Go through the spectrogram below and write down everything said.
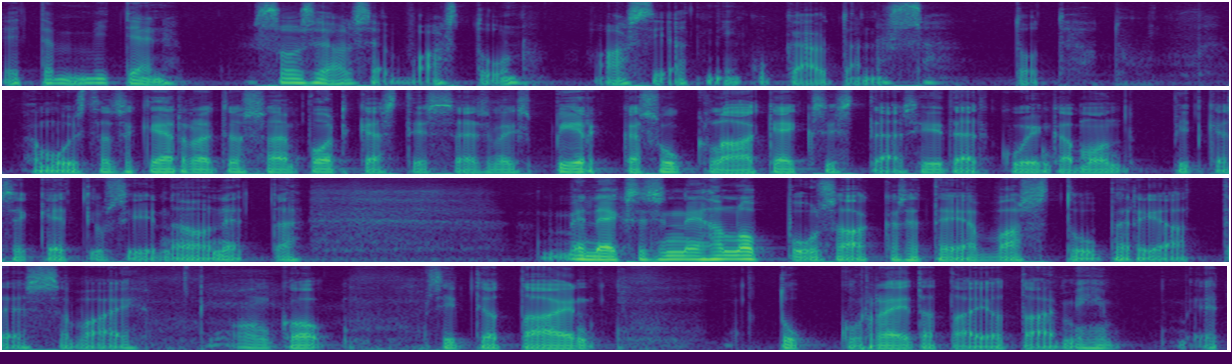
että miten sosiaalisen vastuun asiat niin kuin käytännössä toteutuu. Mä muistan, että kerroit jossain podcastissa esimerkiksi Pirkka Suklaa keksistä ja siitä, että kuinka monta pitkä se ketju siinä on, että meneekö se sinne ihan loppuun saakka se teidän vastuu periaatteessa vai onko sitten jotain tukkureita tai jotain, mihin et,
